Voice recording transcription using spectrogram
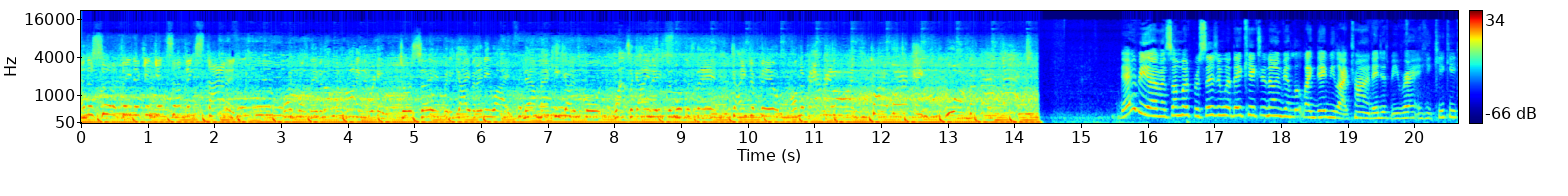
and the sort of thing that can get something started. Bloke wasn't even up and running and ready to receive, but he gave it anyway. Now Mackey goes forward. Once again, Easton Wood was there. Dangerfield on the boundary line. Got it working. What about that? They be having so much precision with their kicks, it don't even look like they be like trying. They just be running and he kick it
